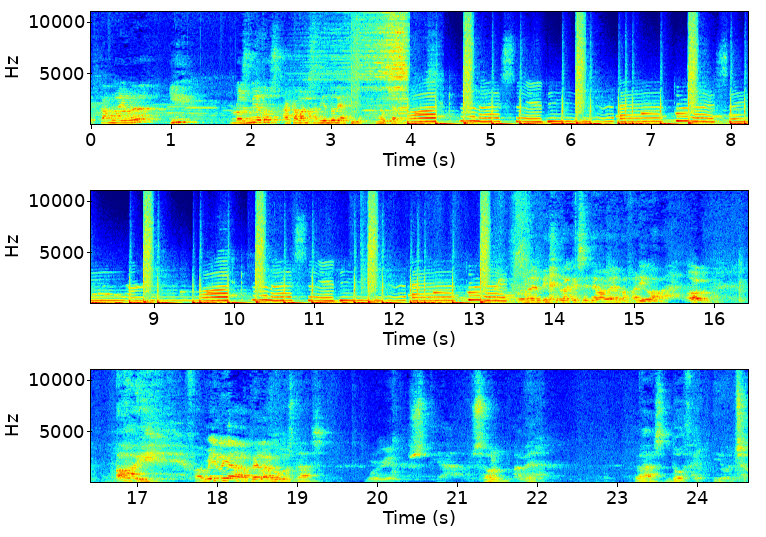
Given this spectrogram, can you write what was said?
estamos ahí, ¿verdad? Y los miedos acaban saliendo de aquí, muchas Rubén, vigila que se te va a ver la farigoga. Oh, Ay, familia, Pela, ¿cómo estás? muy bien. Hostia, son, a ver, las 12 y 8.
